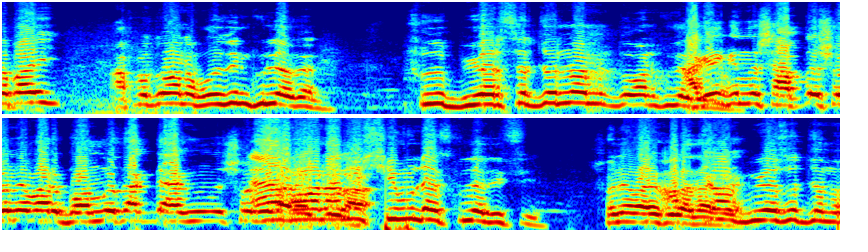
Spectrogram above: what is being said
যে ভাই আপনার দোকানে প্রতিদিন খুলে দেন। শুধু ভিউয়ার্স এর জন্য আমি দোকান খুলে আগে কিন্তু সপ্তাহে শনিবার বন্ধ থাকতে এখন শনিবার আমি খোলা খুলে দিছি। শনিবার খোলা থাকবে। জন্য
